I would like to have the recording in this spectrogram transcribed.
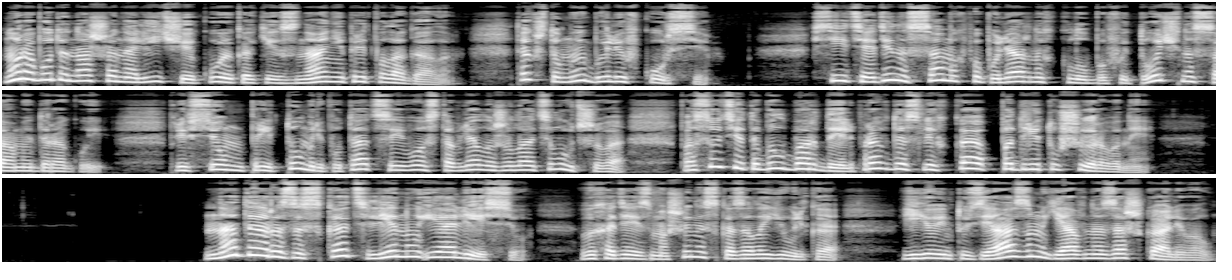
но работа наша наличие кое-каких знаний предполагала, так что мы были в курсе. Сити – один из самых популярных клубов и точно самый дорогой. При всем при том репутация его оставляла желать лучшего. По сути, это был бордель, правда, слегка подретушированный. «Надо разыскать Лену и Олесю», — выходя из машины, сказала Юлька — ее энтузиазм явно зашкаливал.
